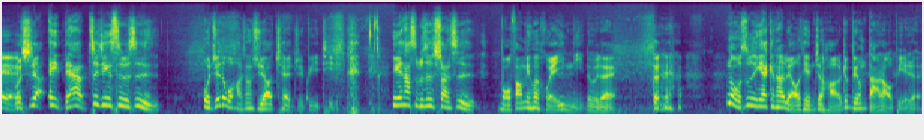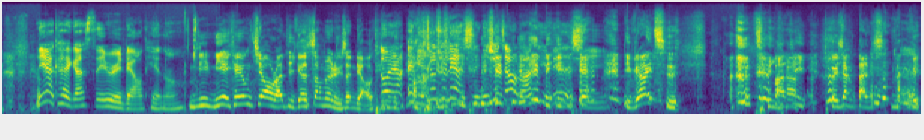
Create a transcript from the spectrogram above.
哎、欸！我需要哎、欸，等一下，最近是不是？我觉得我好像需要 ChatGPT，因为他是不是算是某方面会回应你，对不对？对啊。那我是不是应该跟他聊天就好了，就不用打扰别人？你也可以跟 Siri 聊天哦。你你也可以用交友软体跟上面的女生聊天。对啊，哎、欸，你就去练习，你去交友软体 练习。你不要一直，把自己推向单身那边。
